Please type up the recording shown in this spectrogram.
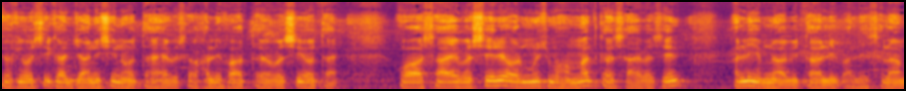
جو کہ اسی کا جانشین ہوتا ہے، اس کا خلیفہ ہوتا ہے، وسیع ہوتا ہے۔ وہ صاحب سر اور مجھ محمد کا صاحب سر علی ابن ابی طالب علیہ السلام،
